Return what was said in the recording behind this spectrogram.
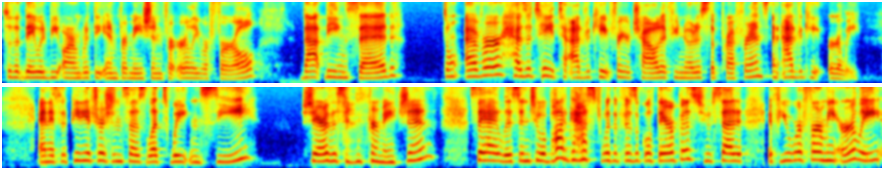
so that they would be armed with the information for early referral. That being said, don't ever hesitate to advocate for your child if you notice the preference and advocate early. And if the pediatrician says, let's wait and see, share this information. Say, I listened to a podcast with a physical therapist who said, if you refer me early,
